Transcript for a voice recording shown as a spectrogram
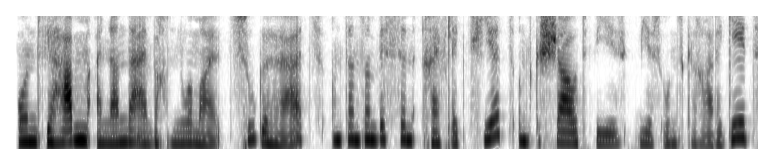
und wir haben einander einfach nur mal zugehört und dann so ein bisschen reflektiert und geschaut, wie, wie es uns gerade geht,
